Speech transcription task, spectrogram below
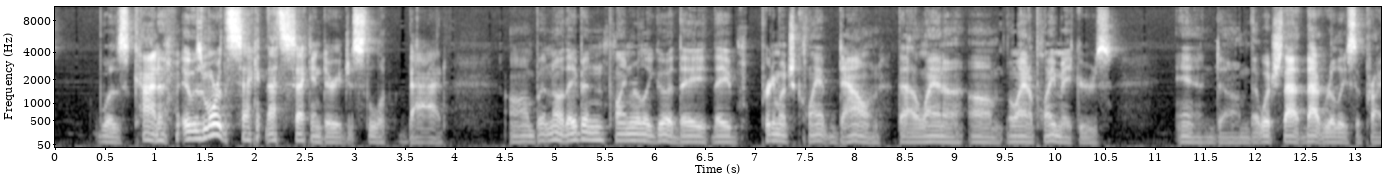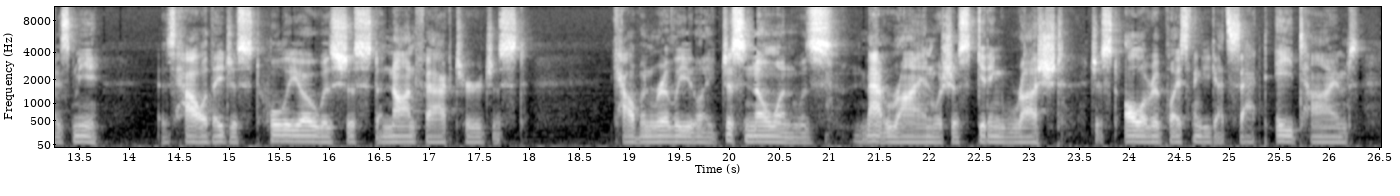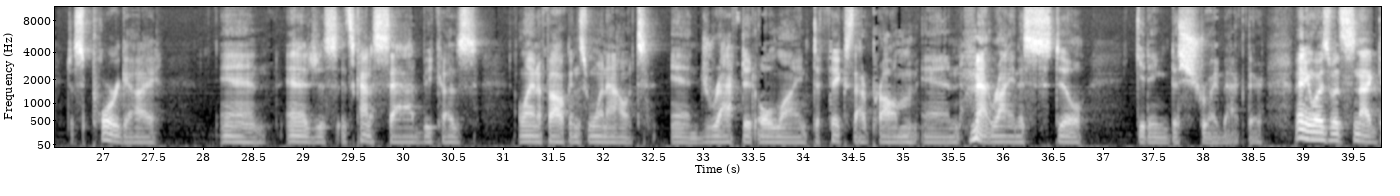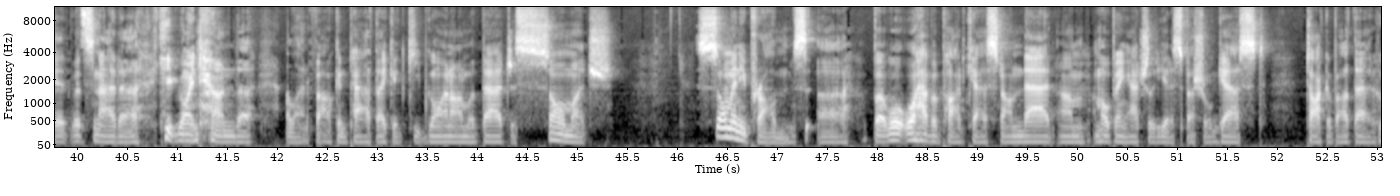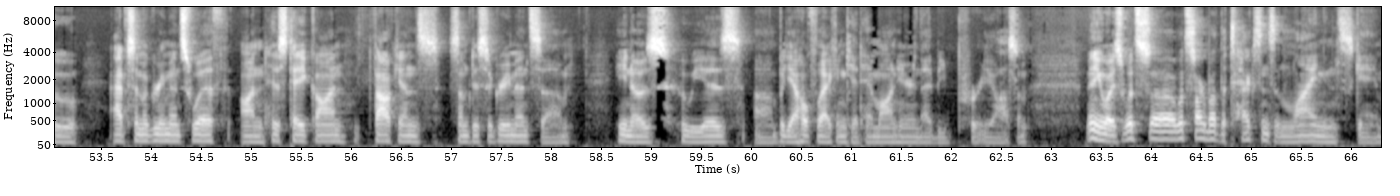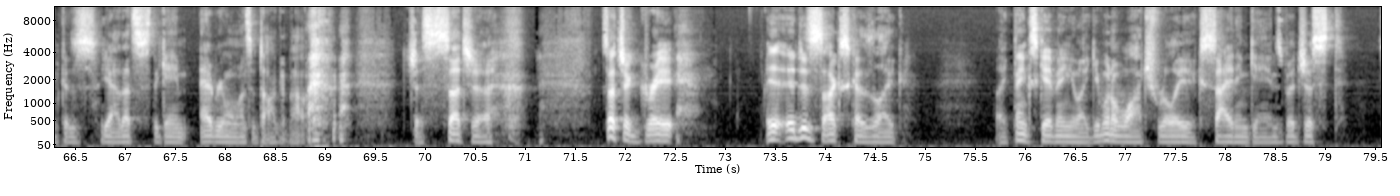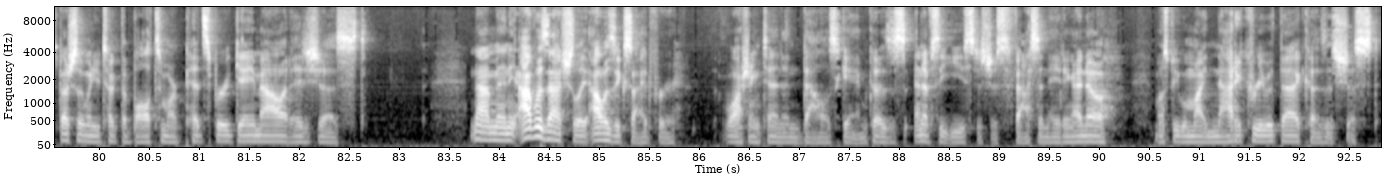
was kind of it was more the second that secondary just looked bad. Um, but no, they've been playing really good. They they pretty much clamped down the Atlanta um, Atlanta playmakers, and um, that which that that really surprised me is how they just Julio was just a non-factor, just Calvin Ridley, like just no one was. Matt Ryan was just getting rushed, just all over the place. I think he got sacked eight times. Just poor guy, and and it just it's kind of sad because Atlanta Falcons went out and drafted O line to fix that problem, and Matt Ryan is still getting destroyed back there. Anyways, let's not get let's not uh, keep going down the Atlanta Falcon path. I could keep going on with that. Just so much, so many problems. Uh, but we'll we'll have a podcast on that. Um, I'm hoping actually to get a special guest talk about that who I have some agreements with on his take on Falcons, some disagreements. Um, he knows who he is, um, but yeah, hopefully I can get him on here, and that'd be pretty awesome. Anyways, let's uh, let's talk about the Texans and Lions game because yeah, that's the game everyone wants to talk about. just such a such a great. It, it just sucks because like like Thanksgiving, like you want to watch really exciting games, but just especially when you took the Baltimore Pittsburgh game out, it's just not many. I was actually I was excited for Washington and Dallas game because NFC East is just fascinating. I know most people might not agree with that because it's just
